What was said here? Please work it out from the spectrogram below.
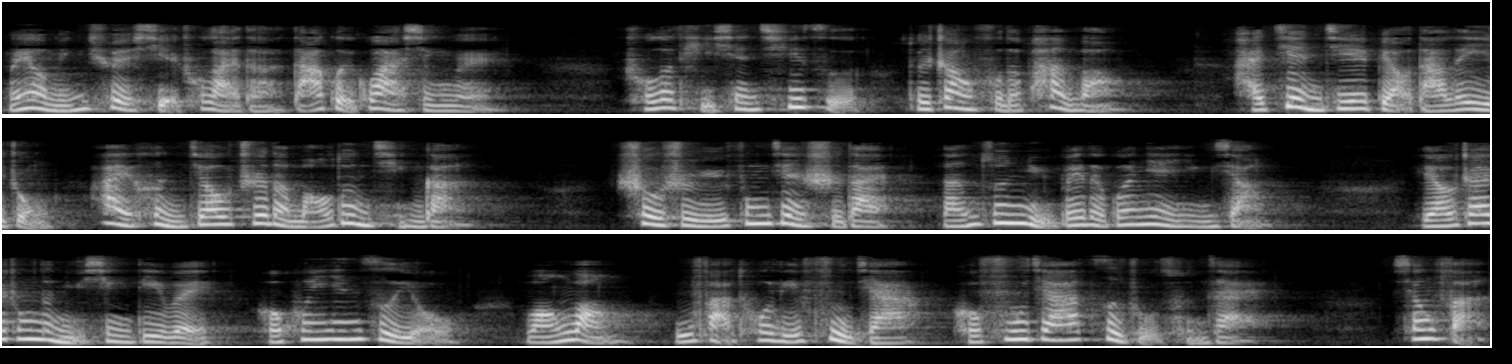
没有明确写出来的打鬼卦行为。除了体现妻子对丈夫的盼望，还间接表达了一种爱恨交织的矛盾情感。受制于封建时代男尊女卑的观念影响，《聊斋》中的女性地位和婚姻自由往往无法脱离夫家和夫家自主存在。相反，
